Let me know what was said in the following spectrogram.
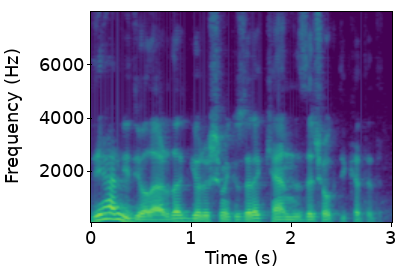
Diğer videolarda görüşmek üzere. Kendinize çok dikkat edin.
